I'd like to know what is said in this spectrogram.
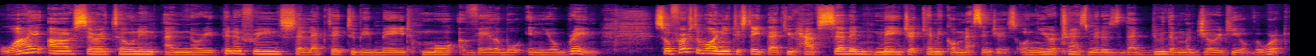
why are serotonin and norepinephrine selected to be made more available in your brain? So, first of all, I need to state that you have seven major chemical messengers or neurotransmitters that do the majority of the work.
